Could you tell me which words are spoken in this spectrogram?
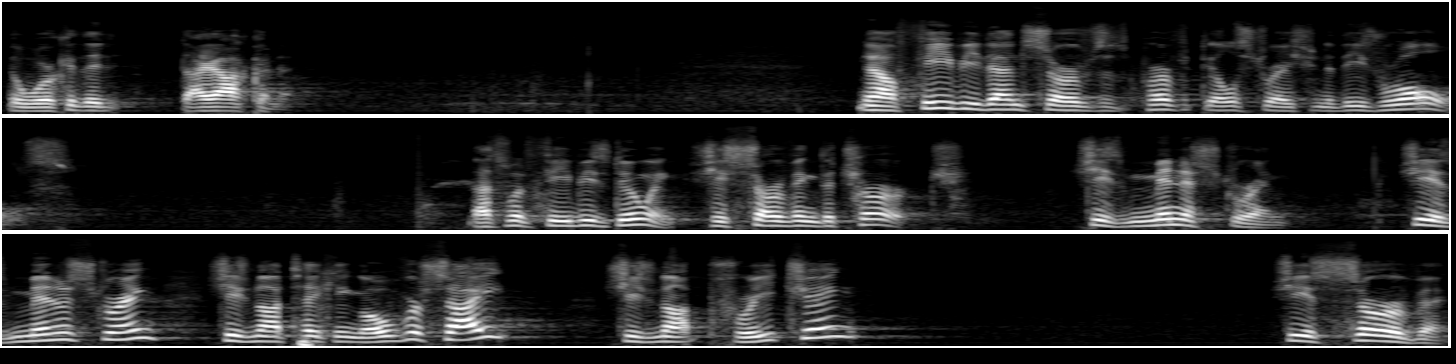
the work of the diaconate. Now, Phoebe then serves as a perfect illustration of these roles. That's what Phoebe's doing. She's serving the church. She's ministering. She is ministering. She's not taking oversight. She's not preaching. She is serving.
